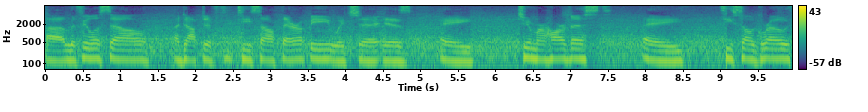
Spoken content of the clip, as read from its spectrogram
uh, lifileucel adoptive T cell therapy, which uh, is a tumor harvest, a T cell growth,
